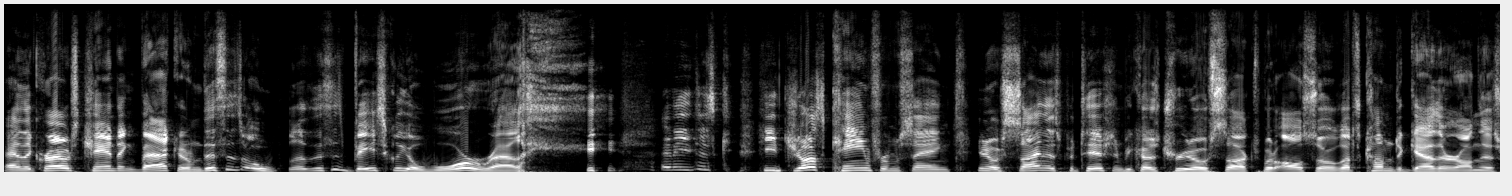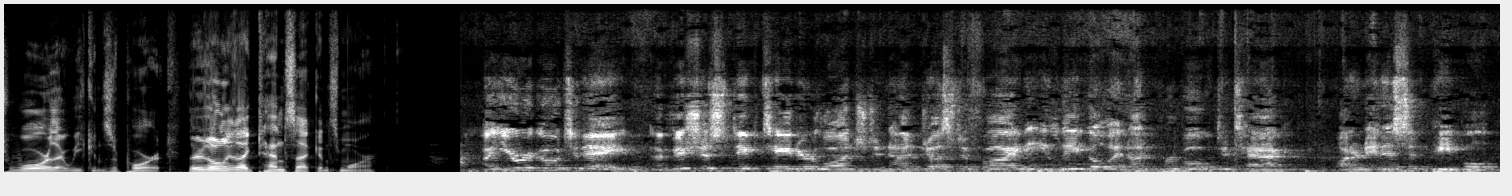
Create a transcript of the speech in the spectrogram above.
and the crowd's chanting back at him. This is a this is basically a war rally. and he just he just came from saying, you know, sign this petition because Trudeau sucks, but also let's come together on this war that we can support. There's only like 10 seconds more. A year ago today, a vicious dictator launched an unjustified, illegal, and unprovoked attack on an innocent people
